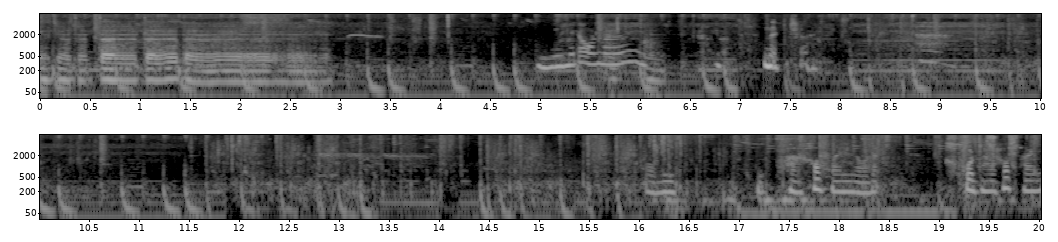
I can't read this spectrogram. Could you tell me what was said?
ยิงไม่โดนเลยอืมเน็ตใช่อ๋อมีพาเข้าไซส์แล้วแหละคนพาเข้าไซส์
